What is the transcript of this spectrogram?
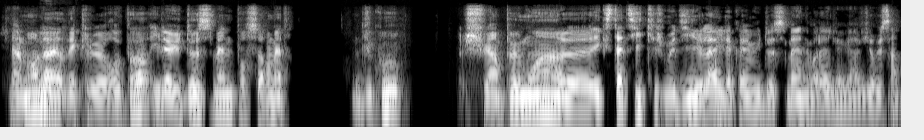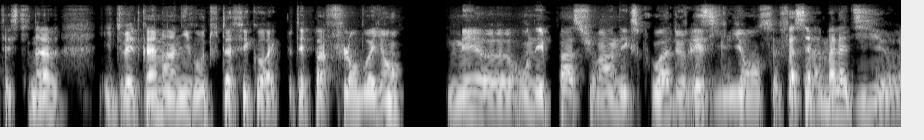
Finalement, là, avec le report, il a eu deux semaines pour se remettre. Du coup, je suis un peu moins euh, extatique. Je me dis, là, il a quand même eu deux semaines. Voilà, il a eu un virus intestinal. Il devait être quand même à un niveau tout à fait correct. Peut-être pas flamboyant, mais euh, on n'est pas sur un exploit de résilience face à la maladie euh,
